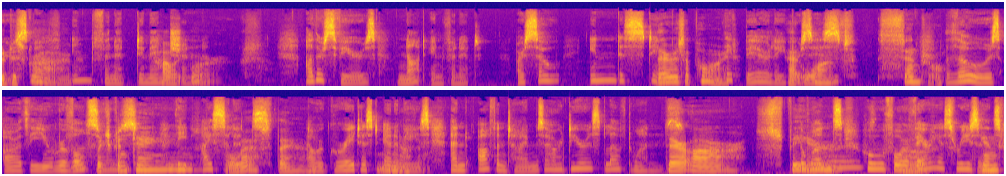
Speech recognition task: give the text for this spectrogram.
of describe infinite how dimension. it works. Other spheres, not infinite, are so indistinct There is a point they point barely at persist. once central, Those are the revulsors, which contain the less isolates, than our greatest enemies, and oftentimes our dearest loved ones. there are spheres. the ones who, for various reasons,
